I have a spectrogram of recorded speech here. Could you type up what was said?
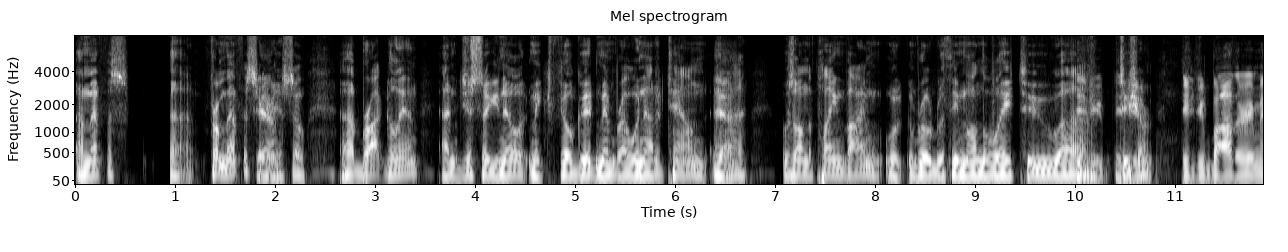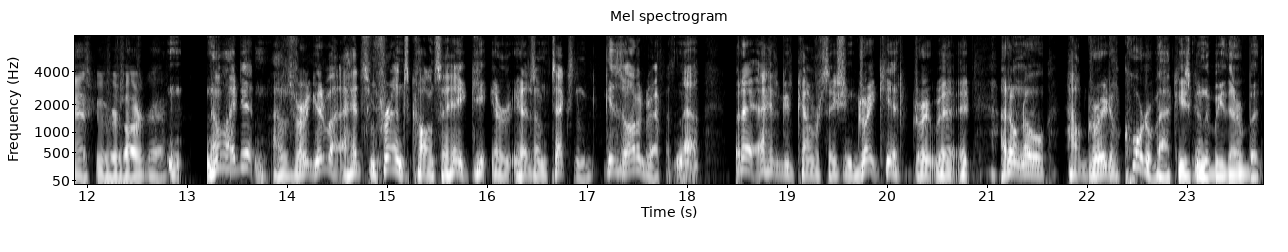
a Memphis uh, from Memphis area. Yeah. So uh, Brock Glenn, and just so you know, it makes you feel good. Remember, I went out of town. Yeah. Uh, was on the plane by him, rode with him on the way to uh, Did you to did you, did you bother him asking for his autograph? No, I didn't. I was very good about it. I had some friends call and say, "Hey," get, or as I'm texting them, get his autograph. I said, no, but I, I had a good conversation. Great kid. Great. uh, It, I don't know how great of a quarterback he's going to be there, but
